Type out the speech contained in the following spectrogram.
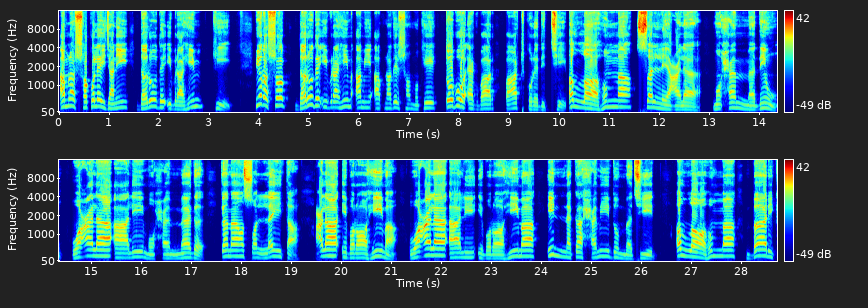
আমরা সকলেই জানি দরুদ ইব্রাহিম কি। প্রিয় দর্শক, দরুদ ইব্রাহিম আমি আপনাদের সম্মুখে তবুও একবার পাঠ করে দিচ্ছি। আল্লাহুম্মা সাল্লি আলা মুহাম্মাদিন ওয়া আলা মুহাম্মাদ কামা সাল্লাইতা আলা ইব্রাহিমা ওয়া আলা ইব্রাহিমা ইন্নাকা হামিদুম মাজিদ। আল্লাহুম্মা বারিক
